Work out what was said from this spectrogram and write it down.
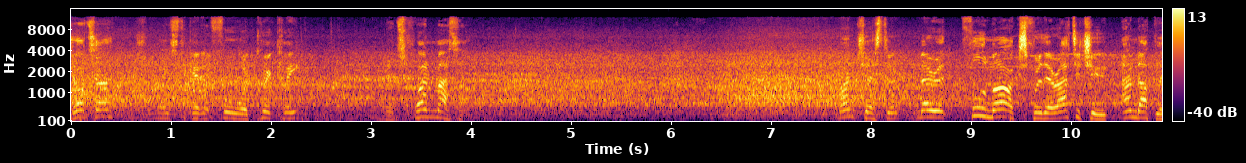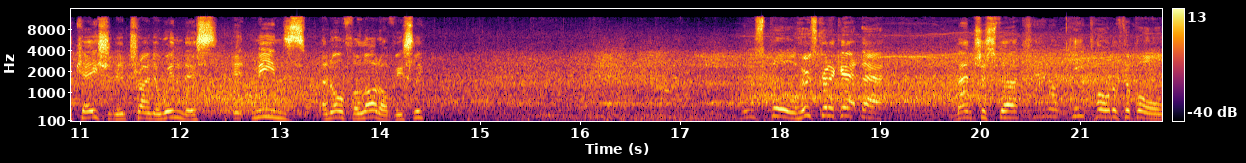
Jota tries to get it forward quickly, and it's Juan Mata. Manchester merit full marks for their attitude and application in trying to win this. It means an awful lot, obviously. Who's ball? Who's going to get that? Manchester cannot keep hold of the ball.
